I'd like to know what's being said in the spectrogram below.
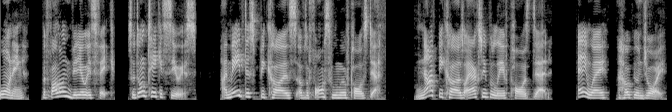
Warning, the following video is fake, so don't take it serious. I made this because of the false rumor of Paul's death. Not because I actually believe Paul is dead. Anyway, I hope you enjoy.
